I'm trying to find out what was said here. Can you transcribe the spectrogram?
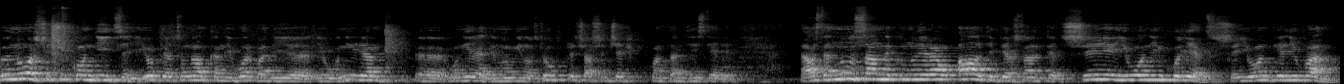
în orice și condiții, eu personal, când e vorba de, de unirea, unirea din 1918, aș începe cu Constantin Stere. Asta nu înseamnă că nu erau alte personalități, și Ion Inculeț, și Ion Pelivan,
